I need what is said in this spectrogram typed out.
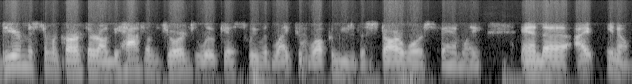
"Dear Mr. McArthur, on behalf of George Lucas, we would like to welcome you to the Star Wars family." And uh, I, you know,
